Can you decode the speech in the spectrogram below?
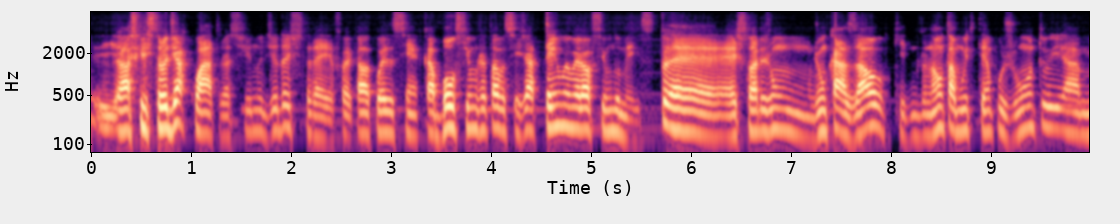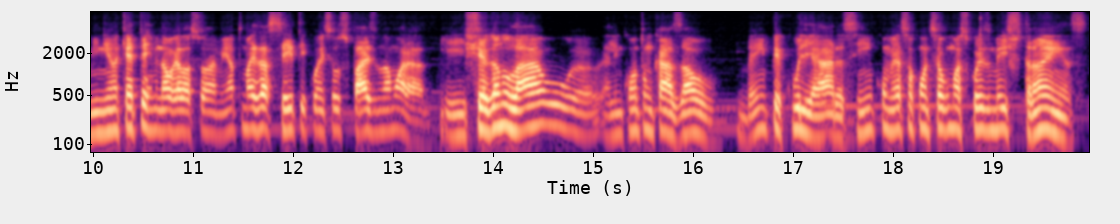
E eu acho que ele estreou dia 4, eu assisti no dia da estreia. Foi aquela coisa assim, acabou o filme, já estava assim, já tem o meu melhor filme do mês. É, é a história de um, de um casal que não está muito tempo junto e a menina quer terminar o relacionamento, mas aceita e conhecer os pais do namorado. E chegando lá, o, ela encontra um casal bem peculiar, assim, começam a acontecer algumas coisas meio estranhas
